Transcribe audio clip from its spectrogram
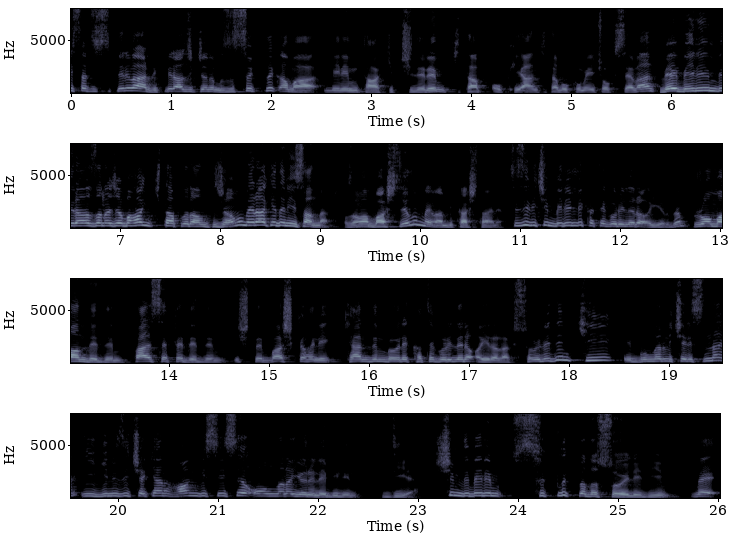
istatistikleri verdik. Birazcık canımızı sıktık ama benim takipçilerim kitap okuyan, kitap okumayı çok seven ve benim birazdan acaba hangi kitapları anlatacağımı merak eden insanlar. O zaman başlayalım mı hemen birkaç tane? Sizin için belirli kategorilere ayırdım. Roman dedim, felsefe dedim. İşte başka hani kendim böyle kategorilere ayırarak söyledim ki e, bunların içerisinden ilginizi çeken hangisi ise onlara yönelebilin diye. Şimdi benim sıklıkla da söylediğim ve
